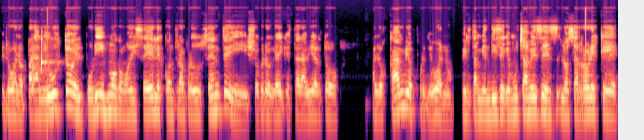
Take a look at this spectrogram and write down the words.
pero bueno, para mi gusto, el purismo, como dice él, es contraproducente y yo creo que hay que estar abierto a los cambios, porque bueno, él también dice que muchas veces los errores que,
